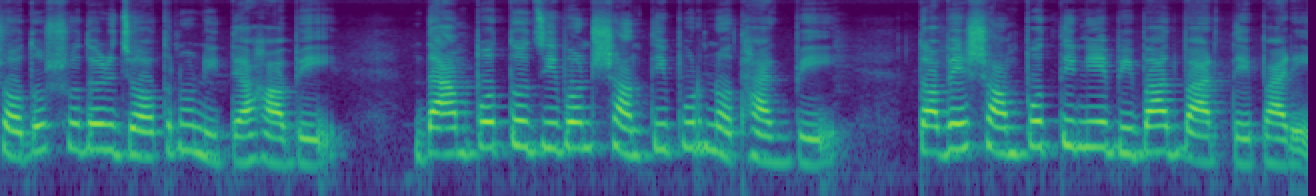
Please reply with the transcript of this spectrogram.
সদস্যদের যত্ন নিতে হবে। দাম্পত্য জীবন শান্তিপূর্ণ থাকবে। তবে সম্পত্তি নিয়ে বিবাদ বাড়তে পারে।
